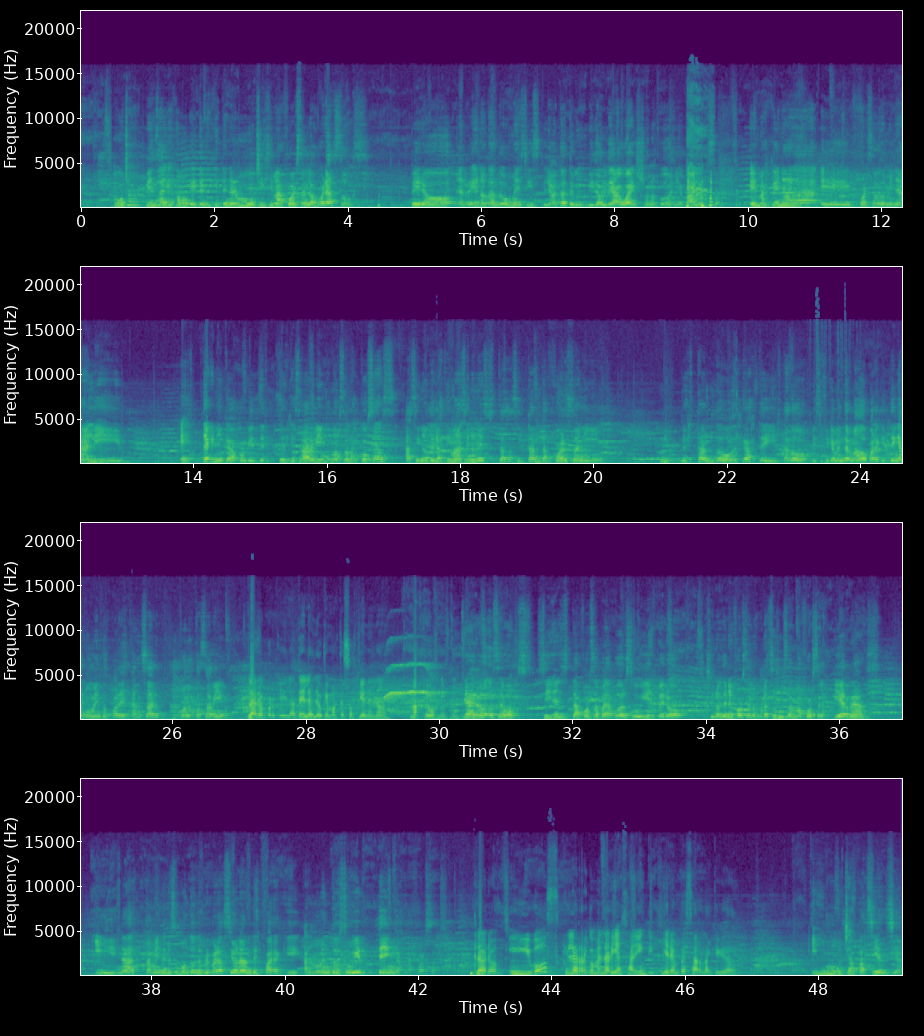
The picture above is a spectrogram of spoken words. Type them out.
muchos piensan que es como que tenés que tener muchísima fuerza en los brazos, pero en realidad no tanto. Vos me decís, levantate un bidón de agua y yo no puedo ni a palos. es más que nada eh, fuerza abdominal y es técnica, porque te- tenés que saber bien cómo hacer las cosas, así no te lastimas y no necesitas así tanta fuerza ni, ni no es tanto desgaste y está todo específicamente armado para que tengas momentos para descansar cuando estás arriba. Claro, porque la tela es lo que más te sostiene, ¿no? Más que vos mismo. Claro, o sea, vos sí necesitas fuerza para poder subir, pero si no tenés fuerza en los brazos, usas más fuerza en las piernas. Y nada, también tenés un montón de preparación antes para que al momento de subir tengas la fuerza. Claro. ¿Y vos qué le recomendarías a alguien que quiere empezar la actividad? Y mucha paciencia,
